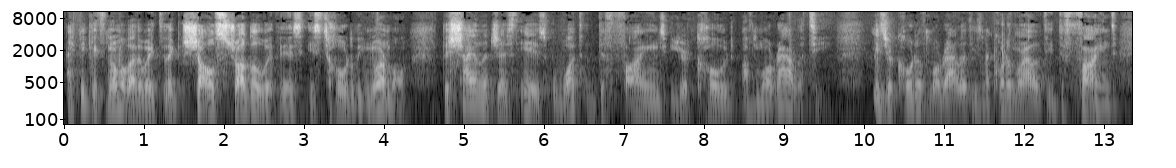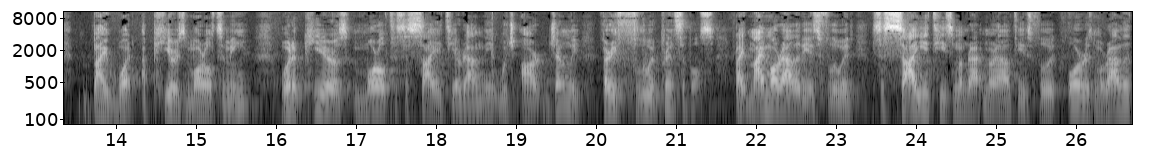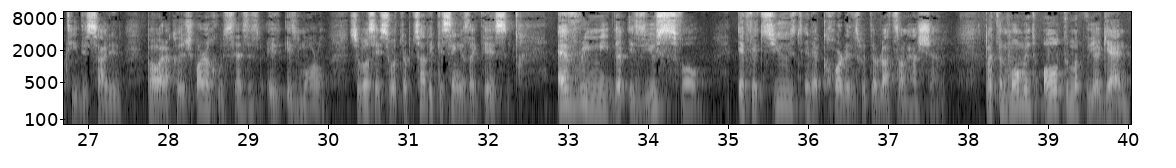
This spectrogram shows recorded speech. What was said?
I think it's normal, by the way. To, like Shaul's struggle with this is totally normal. The shaila just is what defines your code of morality. Is your code of morality, is my code of morality defined by what appears moral to me, what appears moral to society around me, which are generally very fluid principles, right? My morality is fluid, society's morality is fluid, or is morality decided by what HaKadosh Baruch Hu says is, is, is, moral? So we'll say, so what Reb Tzadok is saying is like this, every midah is useful if it's used in accordance with the Ratzon Hashem. But the moment ultimately, again,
